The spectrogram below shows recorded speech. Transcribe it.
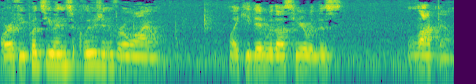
or if he puts you in seclusion for a while, like he did with us here with this lockdown,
